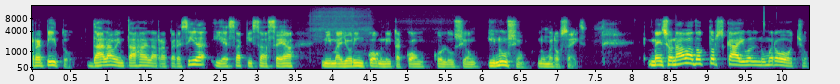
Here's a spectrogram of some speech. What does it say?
Repito, da la ventaja de la reaparecida y esa quizás sea mi mayor incógnita con Collusion Illusion número 6. Mencionaba Dr. Skyball número 8.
